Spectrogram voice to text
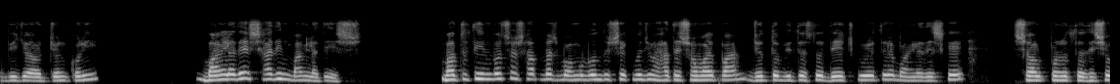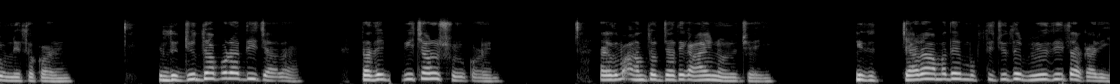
বিজয় অর্জন করি। বাংলাদেশ, স্বাধীন বাংলাদেশ। মাত্র তিন বছর, সাত মাস বঙ্গবন্ধু শেখ মুজিব হাতে সময় পান যুদ্ধ বিধ্বস্ত দেশ গড়ে তুলে বাংলাদেশকে স্বল্পোন্নত দেশে উন্নীত করেন। কিন্তু যুদ্ধাপরাধী যারা, তাদের বিচারও শুরু করেন। একদম আন্তর্জাতিক আইন অনুযায়ী। কিন্তু যারা আমাদের মুক্তিযুদ্ধের বিরোধিতাকারী,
